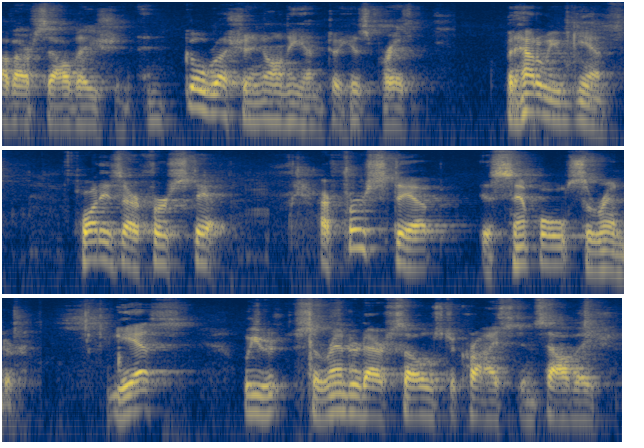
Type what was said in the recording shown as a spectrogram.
of our salvation and go rushing on into His presence. But how do we begin? What is our first step? Our first step is simple surrender. Yes, we surrendered our souls to Christ in salvation.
